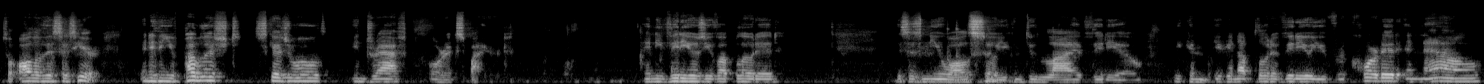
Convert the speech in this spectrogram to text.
So all of this is here. Anything you've published, scheduled, in draft, or expired. Any videos you've uploaded. This is new also. You can do live video. You can you can upload a video you've recorded, and now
